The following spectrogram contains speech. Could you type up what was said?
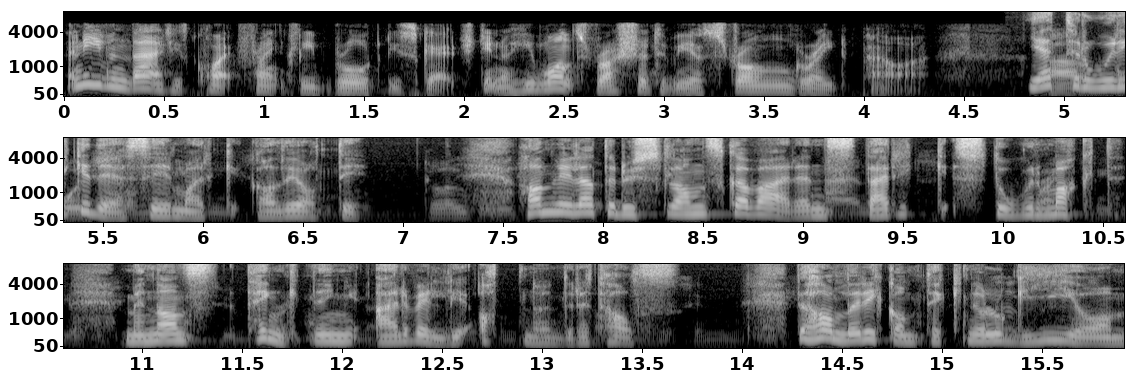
And even that is quite frankly broadly sketched. You know, he wants Russia to be a strong, great power. Jeg tror ikke det, sier Mark Galliotti. Han vil at Russland skal være en sterk stormakt, men hans tenkning er veldig 1800-talls. Det handler ikke om teknologi og om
